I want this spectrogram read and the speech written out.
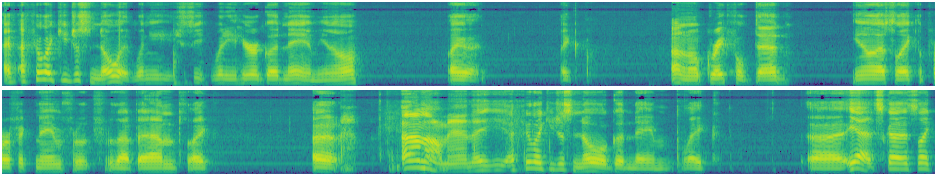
I, I feel like you just know it when you see when you hear a good name. You know, like like I don't know, Grateful Dead. You know, that's like the perfect name for for that band. Like, uh, I don't know, man. I, I feel like you just know a good name. Like, uh, yeah, it's got it's like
